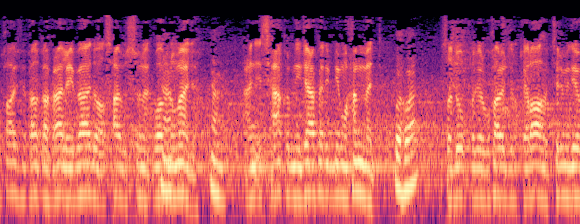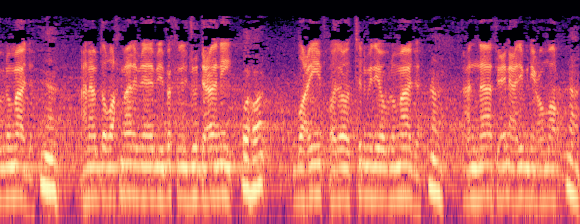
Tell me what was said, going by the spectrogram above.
البخاري في خلق أفعال العباد وأصحاب السنن وابن نعم. ماجه. نعم. عن إسحاق بن جعفر بن محمد. وهو؟ صدوق رجل البخاري في القراءة والترمذي وابن ماجه. نعم. عن عبد الرحمن بن أبي بكر الجدعاني. وهو؟ ضعيف رجل الترمذي وابن ماجه. نعم. عن نافع عن ابن عمر. نعم.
